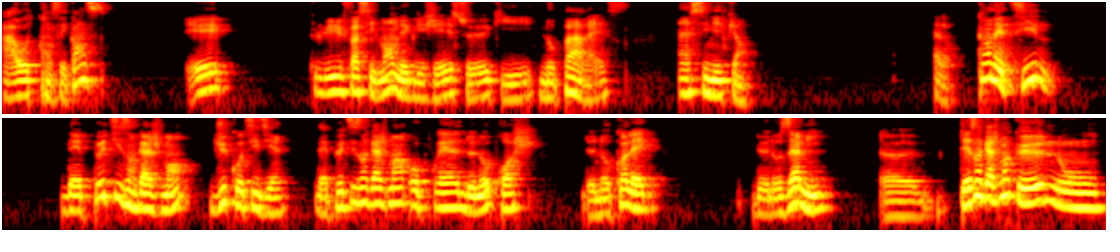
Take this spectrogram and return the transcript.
à haute conséquence et plus facilement négliger ceux qui nous paraissent insignifiants. Alors, qu'en est-il des petits engagements du quotidien, des petits engagements auprès de nos proches, de nos collègues, de nos amis, euh, des engagements que nous,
